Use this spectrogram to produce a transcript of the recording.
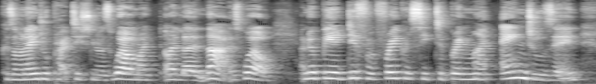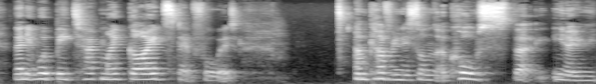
Because I'm an angel practitioner as well and I, I learned that as well. And it'll be a different frequency to bring my angels in than it would be to have my guide step forward. I'm covering this on a course that you know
